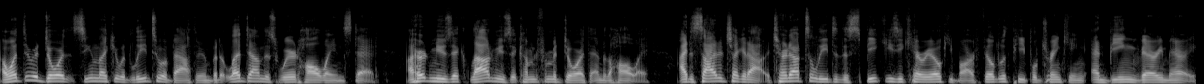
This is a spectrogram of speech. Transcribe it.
I went through a door that seemed like it would lead to a bathroom, but it led down this weird hallway instead. I heard music, loud music coming from a door at the end of the hallway. I decided to check it out. It turned out to lead to the speakeasy karaoke bar filled with people drinking and being very merry.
